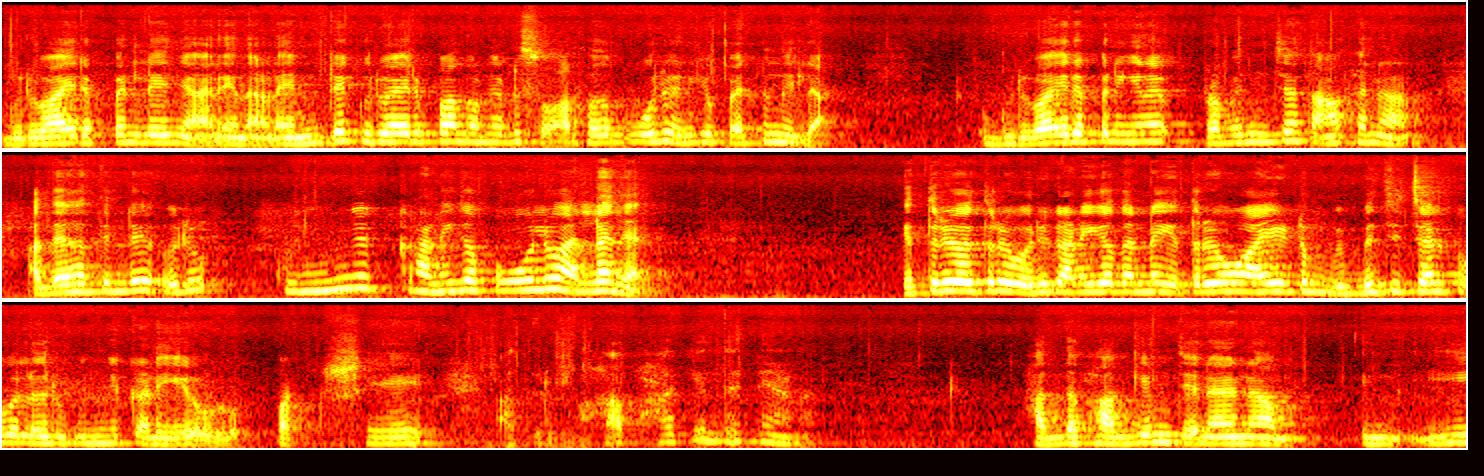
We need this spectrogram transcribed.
ഗുരുവായൂരപ്പനിലെ ഞാനേന്നാണ് എന്റെ ഗുരുവായൂരപ്പ എന്ന് പറഞ്ഞൊരു സ്വാർത്ഥത പോലും എനിക്ക് പറ്റുന്നില്ല. ഗുരുവായൂരപ്പൻ ഇങ്ങനെ പ്രപഞ്ചനാഥനാണ്. അദ്ദേഹത്തിന്റെ ഒരു കുഞ്ഞു കണിക പോലും അല്ല ഞാൻ. എത്രയോ എത്രയോ ഒരു കണിക തന്നെ എത്രയോ ആയിട്ടും വിഭജിച്ചാൽ പോലെ ഒരു കുഞ്ഞു കണികയേ ഉള്ളൂ. പക്ഷേ അതൊരു മഹാഭാഗ്യം തന്നെയാണ്. ഹന്തഭാഗ്യം ജനനാം ഈ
